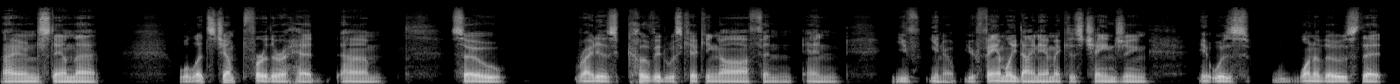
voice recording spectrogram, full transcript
I understand that. Well, let's jump further ahead. Um, so, right as COVID was kicking off, and and you've you know your family dynamic is changing. It was one of those that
